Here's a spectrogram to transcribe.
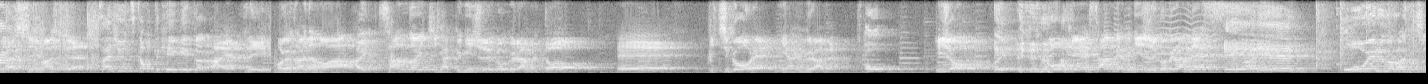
悔しいマジで。最初に捕まった KK から、はい、はい。俺が食べたのは、はい。サンドイッチ 125g と、えー、1号レ 200g ーお。以上。合計 325g です。ええ OL のランチ。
